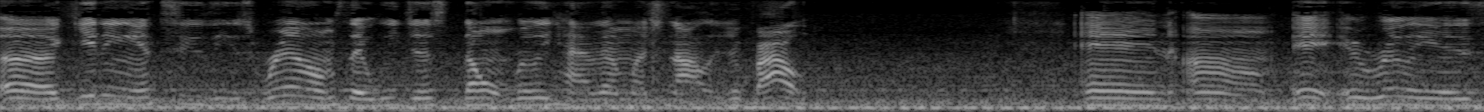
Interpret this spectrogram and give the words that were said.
uh, getting into these realms that we just don't really have that much knowledge about. And um, it, it really is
